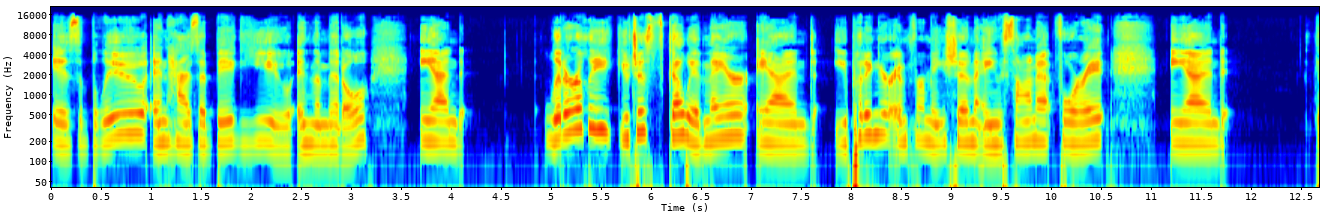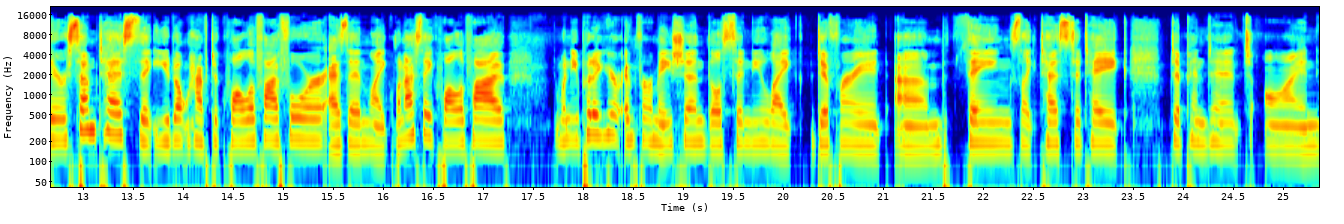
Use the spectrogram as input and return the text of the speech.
is blue and has a big U in the middle. And literally, you just go in there and you put in your information and you sign up for it. And there are some tests that you don't have to qualify for, as in, like, when I say qualify, when you put in your information, they'll send you like different um, things, like tests to take, dependent on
